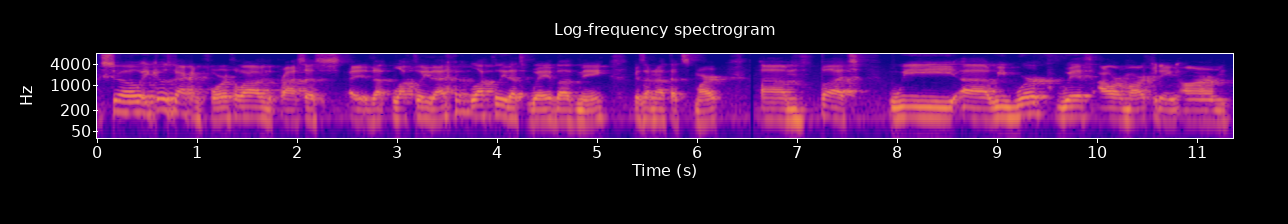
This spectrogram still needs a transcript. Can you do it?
So it goes back and forth a while in the process. I, that, luckily, that luckily that's way above me because I'm not that smart. Um, but we uh, we work with our marketing arm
